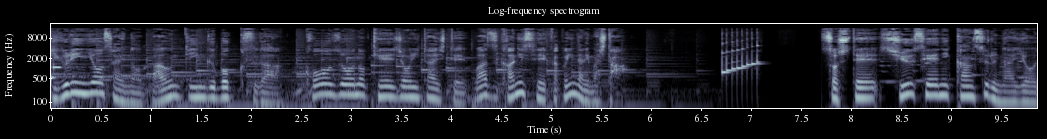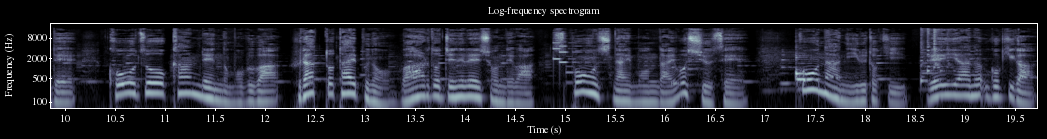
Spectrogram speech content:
ピグリン要塞のバウンディングボックスが構造の形状に対してわずかに正確になりました。そして修正に関する内容で構造関連のモブはフラットタイプのワールドジェネレーションではスポーンしない問題を修正。コーナーにいるとき、プレイヤーの動きが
